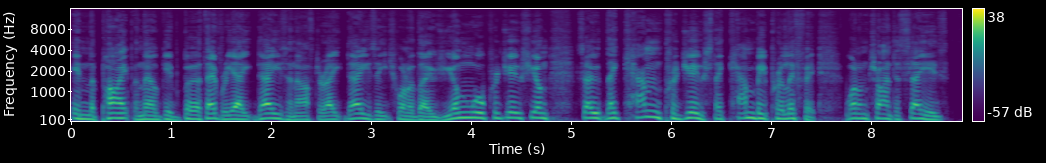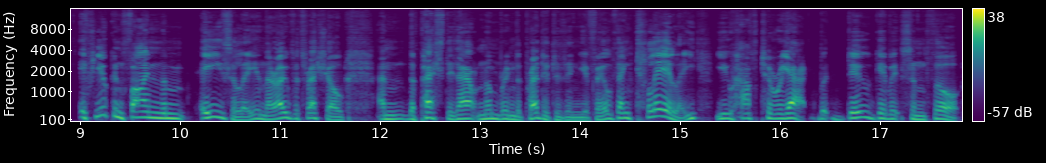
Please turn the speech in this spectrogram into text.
in the pipe, and they'll give birth every eight days. And after eight days, each one of those young will produce young. So they can produce, they can be prolific. What I'm trying to say is if you can find them easily and they're over threshold and the pest is outnumbering the predators in your field, then clearly you have to react. But do give it some thought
